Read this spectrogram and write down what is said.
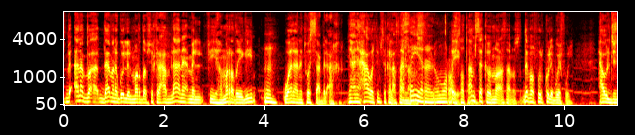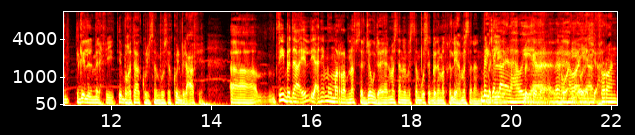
ب- أنا دائما أقول للمرضى بشكل عام لا نعمل فيها مرة ضيقين. ولا نتوسع بالآخر. يعني حاول تمسك العصايه من النص. خير الأمور أي، وسطها أمسك العصايه من النص. تبغى فول كل أبوي فول. حاول تقلل الملح فيه. تبغى تاكل سمبوسه كل بالعافية. آه في بدائل يعني مو مرة بنفس الجودة. يعني مثلا السمبوسك بدل ما تخليها مثلا بالقلاية الهويه والأشياء. الفرن.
